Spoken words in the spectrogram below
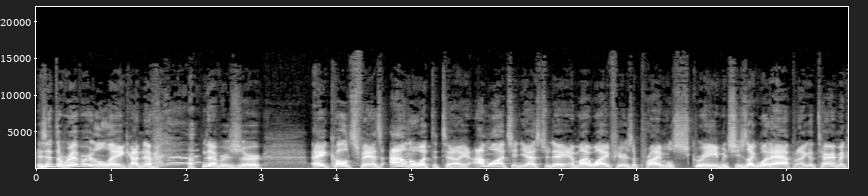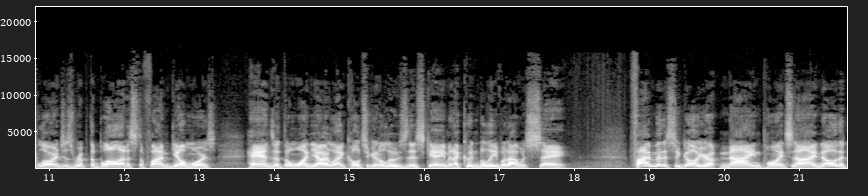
Is it the river or the lake? I'm never, I'm never sure. Hey, Colts fans, I don't know what to tell you. I'm watching yesterday, and my wife hears a primal scream, and she's like, What happened? I go, Terry McLaurin just ripped the ball out of Stephon Gilmore's hands at the one yard line. Colts are going to lose this game, and I couldn't believe what I was saying. Five minutes ago, you're up nine points. Now, I know that,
